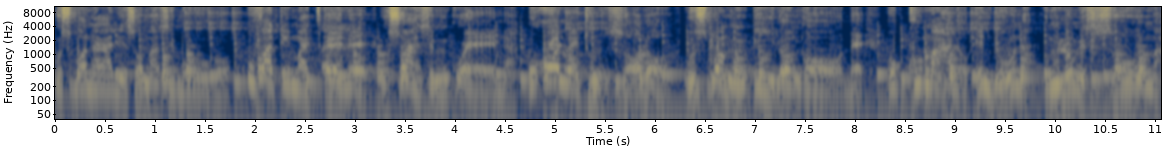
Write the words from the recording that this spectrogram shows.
usibonakaliso mazibuko uFatima Cele uswazi Mkwena uOlwethu Mzolo usibonga impilo ngobe ukhumalo induna umlungisi Zuma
